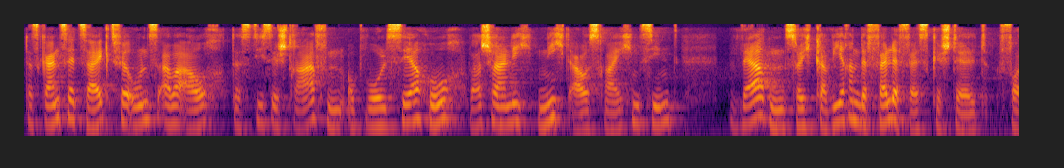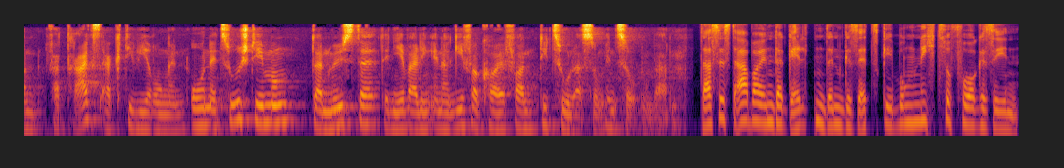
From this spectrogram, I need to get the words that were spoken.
Das Ganze zeigt für uns aber auch, dass diese Strafen, obwohl sehr hoch, wahrscheinlich nicht ausreichend sind, werden solch gravierende Fälle festgestellt von Vertragsaktivierungen ohne Zustimmung, dann müsste den jeweiligen Energieverkäufern die Zulassung entzogen werden. Das ist aber in der geltenden Gesetzgebung nicht so vorgesehen,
